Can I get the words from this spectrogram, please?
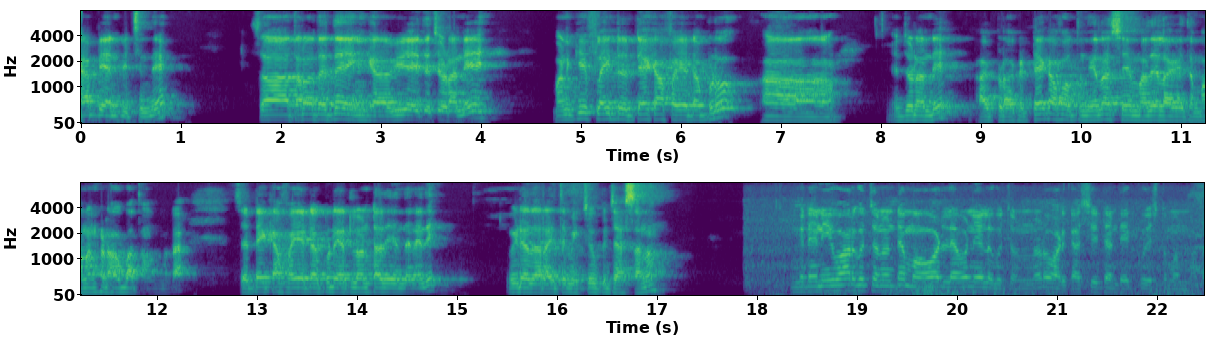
హ్యాపీ అనిపించింది. సో ఆ తర్వాత అయితే ఇంకా వ్యూ అయితే చూడండి. మనకి ఫ్లైట్ టేక్ ఆఫ్ అయ్యేటప్పుడు ఇది చూడండి ఇప్పుడు అక్కడ టేక్ ఆఫ్ అవుతుంది కదా సేమ్ అదేలాగైతే మనం కూడా అవబోతాం అనమాట సో టేక్ ఆఫ్ అయ్యేటప్పుడు ఎట్లా ఉంటుంది ఏందనేది వీడియో ద్వారా అయితే మీకు చూపించేస్తాను ఇంకా నేను ఈ వారు కూర్చొని ఉంటే మా వాడు లెవెన్ ఇయర్లో కూర్చొని ఉన్నాడు వాడికి ఆ సీట్ అంటే ఎక్కువ ఇష్టం అనమాట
